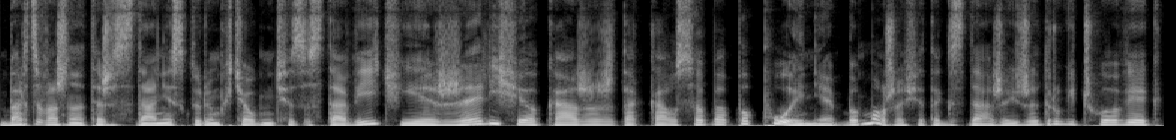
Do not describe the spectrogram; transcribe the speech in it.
Bardzo ważne też zdanie, z którym chciałbym Cię zostawić, jeżeli się okaże, że taka osoba popłynie, bo może się tak zdarzyć, że drugi człowiek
